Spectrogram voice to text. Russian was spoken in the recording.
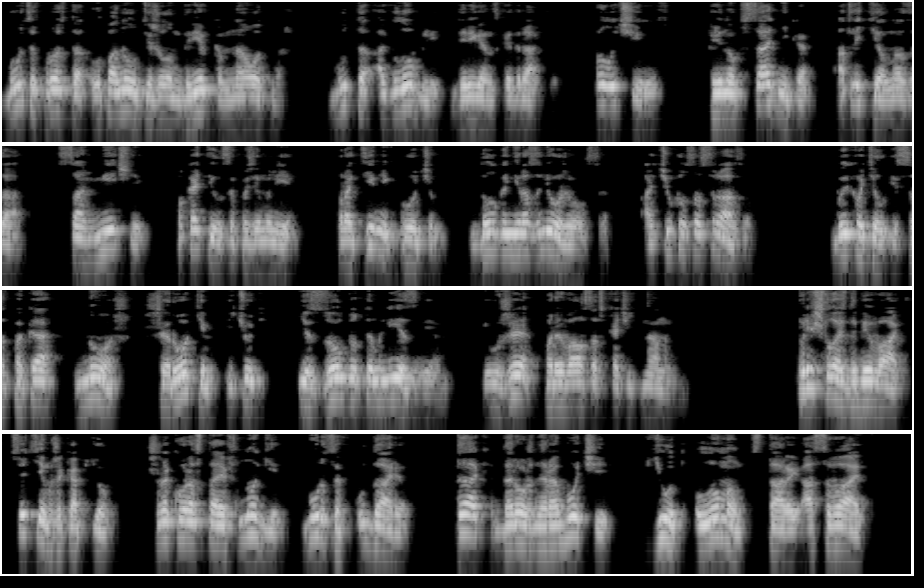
Бурцев просто лупанул тяжелым древком на отмаш, будто оглобли деревенской драки. Получилось. Клинок всадника отлетел назад. Сам мечник покатился по земле. Противник, впрочем, долго не разлеживался, очухался сразу. Выхватил из сапога нож широким и чуть изогнутым лезвием и уже порывался вскочить на ноги. Пришлось добивать все тем же копьем. Широко расставив ноги, Бурцев ударил. Так дорожные рабочие бьют ломом старый асфальт.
